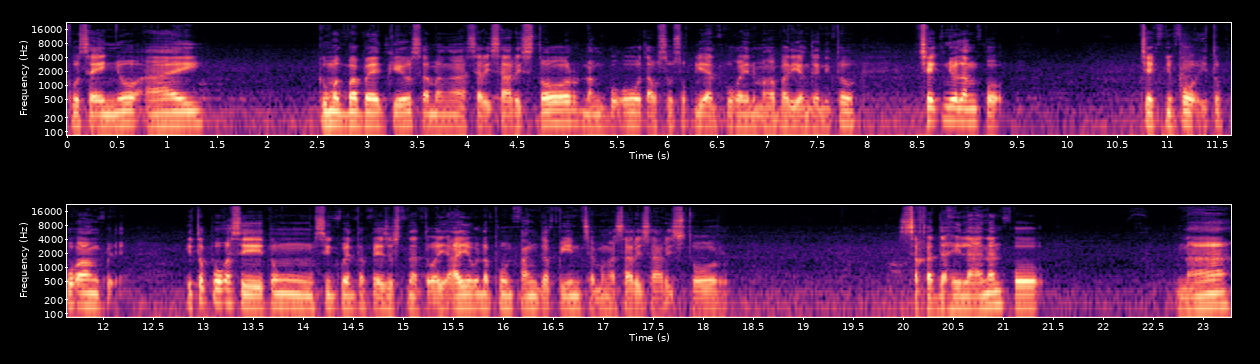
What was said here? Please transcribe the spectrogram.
ko sa inyo ay kung magbabayad kayo sa mga sari-sari store ng buo tapos susuklian po kayo ng mga bariyang ganito check nyo lang po check nyo po ito po ang ito po kasi itong 50 pesos na to ay ayaw na pong tanggapin sa mga sari-sari store sa kadahilanan po na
